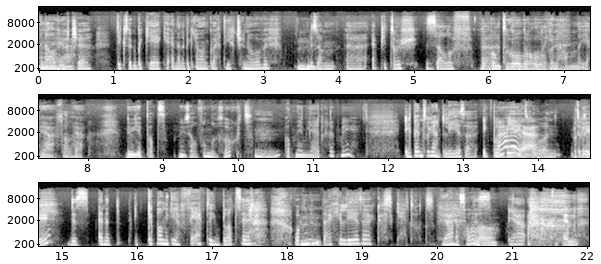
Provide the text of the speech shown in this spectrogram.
een half Ah, ja. uurtje TikTok bekijken en dan heb ik nog een kwartiertje over. Dus dan eh, heb je terug zelf Mhm. De eh, controle, over. in handen. Ja, ja, voilà. ja. Nu, je hebt dat nu zelf onderzocht. Mhm. Wat neem jij eruit mee? Ik ben terug aan het lezen. Ik probeer Ah, het gewoon terug. Dus, en het, ik heb al een keer 50 bladzijden op een dag gelezen. Ik was kei trots. Ja, dat zal Dus, wel. ja, En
